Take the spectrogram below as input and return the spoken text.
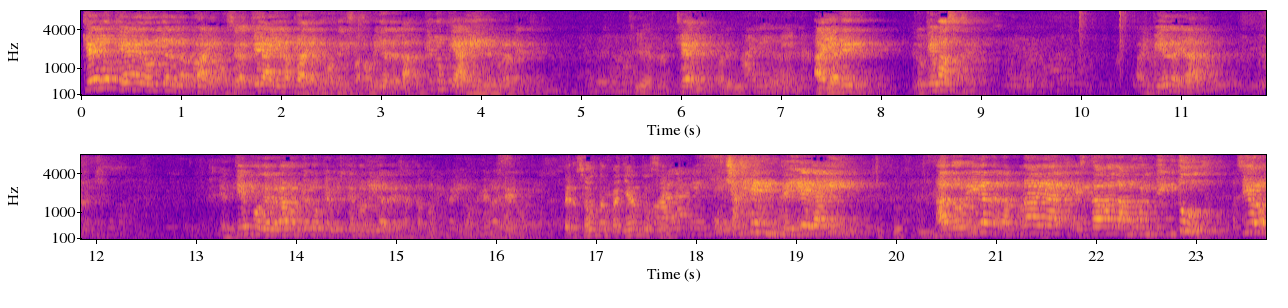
¿Qué es lo que hay a la orilla de la playa? O sea, ¿qué hay en la playa, mejor dicho, a la orilla del lago? ¿Qué es lo que hay regularmente? Tierra. ¿Qué hay? Arena. Hay arena. ¿Pero qué más hay? ¿Hay piedra y agua? En tiempo de verano, ¿qué es lo que viste en la orilla de Santa Mónica? Ahí, ¿no? ¿Qué no hay? Personas bañándose. Mucha gente llega ahí. A la orilla de la playa estaba la multitud, ¿sí o no?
